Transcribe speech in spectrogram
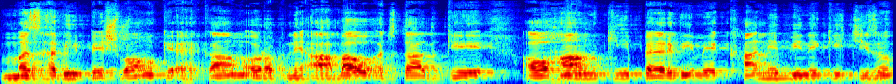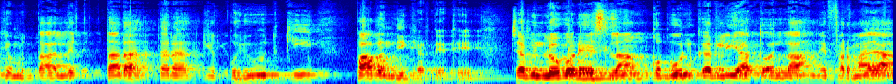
مذہبی پیشواؤں کے احکام اور اپنے آبا و اجداد کے اوہام کی پیروی میں کھانے پینے کی چیزوں کے متعلق طرح طرح کی قیود کی پابندی کرتے تھے۔ جب ان لوگوں نے اسلام قبول کر لیا تو اللہ نے فرمایا،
